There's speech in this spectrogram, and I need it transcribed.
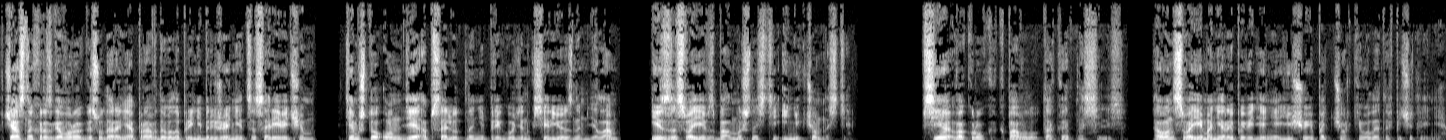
В частных разговорах государыня оправдывала пренебрежение цесаревичем тем, что он где абсолютно непригоден к серьезным делам из-за своей взбалмошности и никчемности. Все вокруг к Павлу так и относились, а он своей манерой поведения еще и подчеркивал это впечатление.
